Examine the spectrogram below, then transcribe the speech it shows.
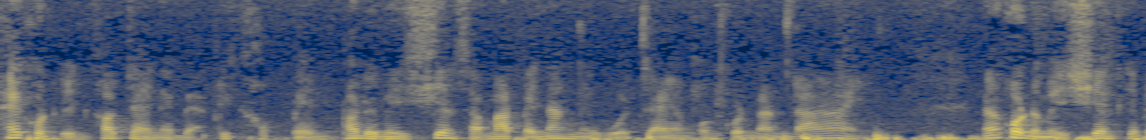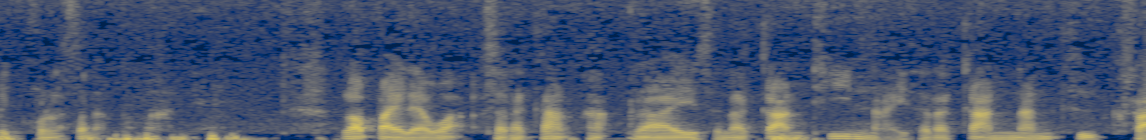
ให้คนอื่นเข้าใจในแบบที่เขาเป็น เพราะเดอเมเชียนสามารถไปนั่งในหัวใจของคนคนนั้นได้นั้นคนเดอเมเชียนก็เป็นคนลักษณะประมาณนี้เราไปแล้วว่าสถานการณ์อะไรสถานการณ์ที่ไหนสถานการณ์นั้นคือใคร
